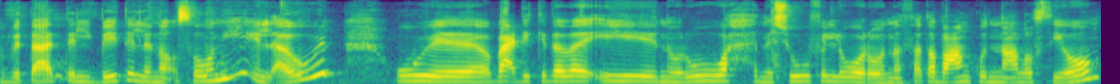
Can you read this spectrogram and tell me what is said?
بتاعه البيت اللي ناقصاني الأول وبعد كده بقى إيه نروح نشوف اللي ورانا. فطبعا كنا على صيام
